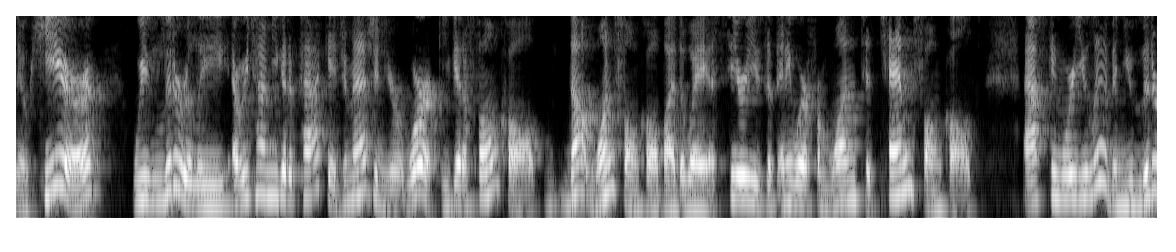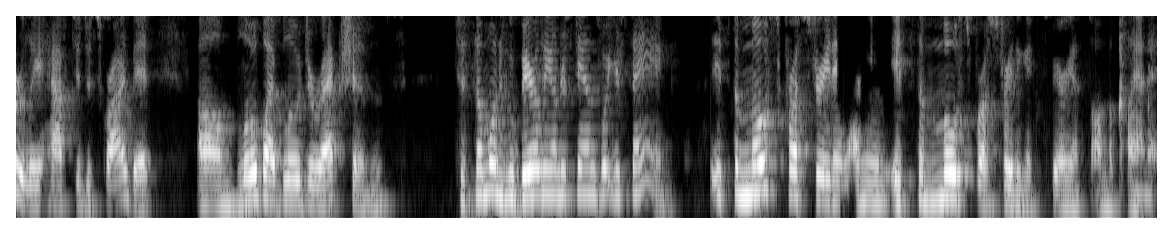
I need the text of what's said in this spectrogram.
know, here we literally every time you get a package imagine you're at work you get a phone call not one phone call by the way a series of anywhere from one to ten phone calls asking where you live and you literally have to describe it um, blow by blow directions to someone who barely understands what you're saying. It's the most frustrating i mean it's the most frustrating experience on the planet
